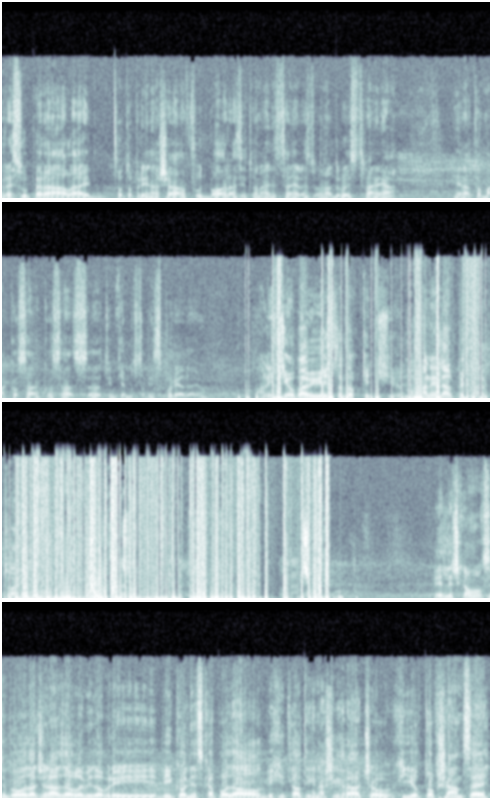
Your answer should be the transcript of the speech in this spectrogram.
pre supera, ale aj toto prináša futbal. Raz je to na jednej strane, raz je to na druhej strane a je na tom, ako sa, ako sa s tým tie vysporiadajú. Mali ste obavy výsledok, keď Mohane dal penaltu a Jedlička musím povedať, že naozaj veľmi dobrý výkon dneska podal, vychytal tých našich hráčov, chytil top šance, eh,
